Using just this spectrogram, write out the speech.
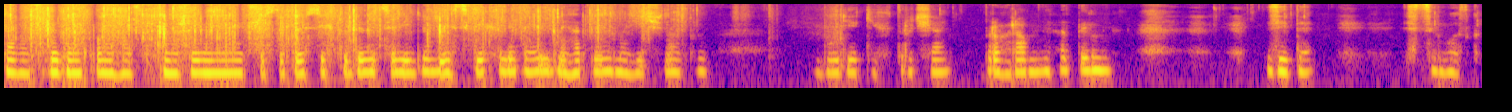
Так, будемо допомагати, щоб може він мені очистити всіх, хто дивиться відео близьких людей від негативу, магічного будь-яких втручань, програм негативних. Зійде з цим мозком.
